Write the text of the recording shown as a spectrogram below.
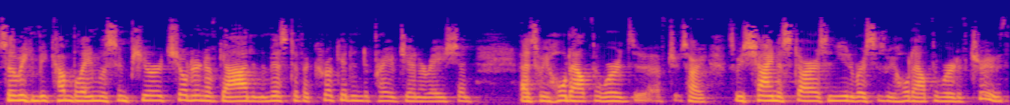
so we can become blameless and pure children of God in the midst of a crooked and depraved generation as we hold out the words of. Sorry, so we shine as stars in the universe as we hold out the word of truth.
